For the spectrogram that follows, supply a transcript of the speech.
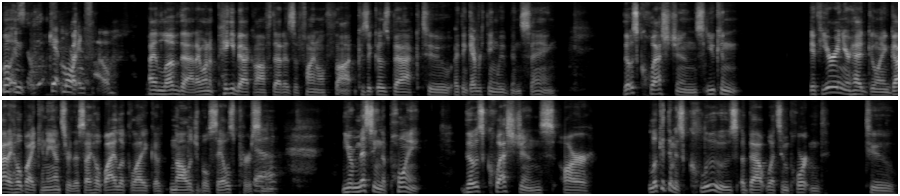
Well, and so get more I, info. I love that. I want to piggyback off that as a final thought because it goes back to, I think, everything we've been saying. Those questions, you can, if you're in your head going, God, I hope I can answer this. I hope I look like a knowledgeable salesperson. Yeah. You're missing the point. Those questions are, look at them as clues about what's important to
